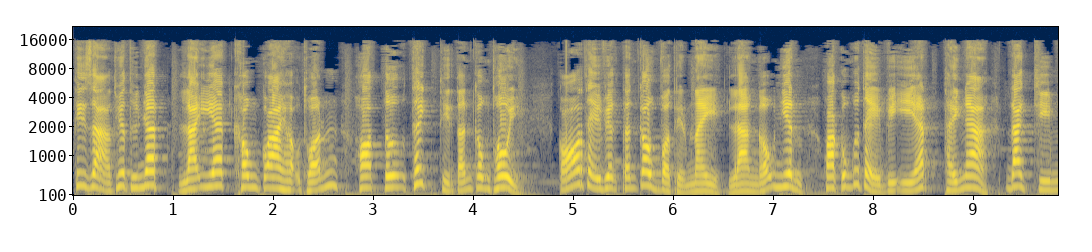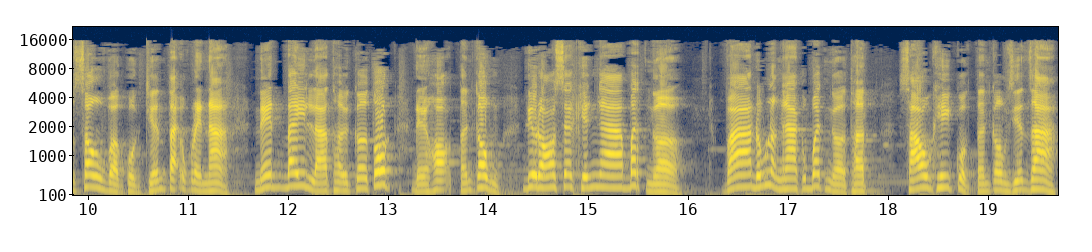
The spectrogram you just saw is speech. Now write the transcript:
Thì giả thuyết thứ nhất là IS không có ai hậu thuẫn, họ tự thích thì tấn công thôi. Có thể việc tấn công vào điểm này là ngẫu nhiên hoặc cũng có thể vì IS thấy Nga đang chìm sâu vào cuộc chiến tại Ukraine nên đây là thời cơ tốt để họ tấn công. Điều đó sẽ khiến Nga bất ngờ. Và đúng là Nga cũng bất ngờ thật. Sau khi cuộc tấn công diễn ra,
